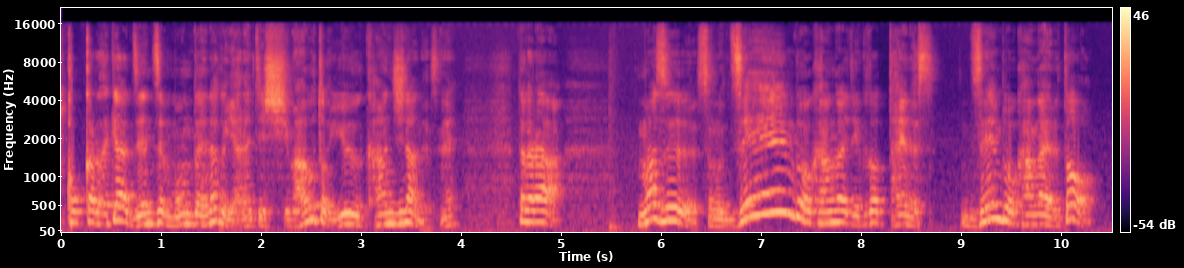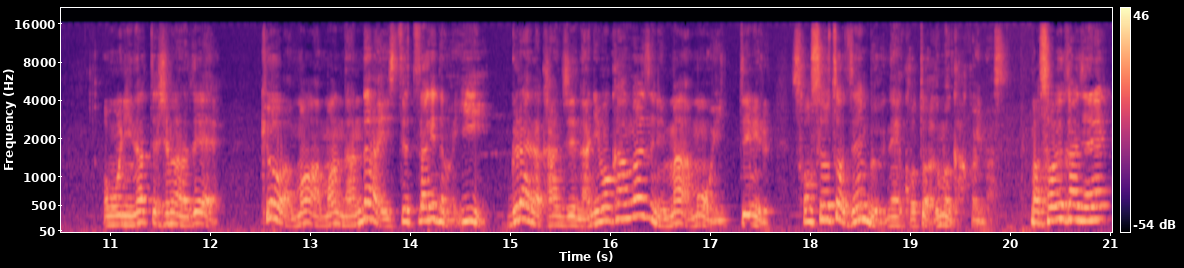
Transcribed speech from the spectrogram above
う、こっから先は全然問題なくやれてしまうという感じなんですね。だから、まずその全部を考えていくと大変です。全部を考えると重荷になってしまうので今日はまあまあなんなら一節だけでもいいぐらいな感じで何も考えずにまあもう行ってみる。そうすると全部ねことはうまく運びます。まあそういう感じでね、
